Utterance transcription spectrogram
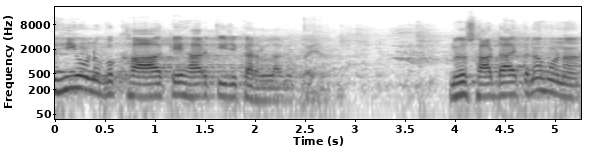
ਅਸੀਂ ਹੁਣ ਵਿਖਾ ਕੇ ਹਰ ਚੀਜ਼ ਕਰਨ ਲੱਗ ਪਏ ਹਾਂ ਮਤਲਬ ਸਾਡਾ ਇੱਕ ਨਾ ਹੋਣਾ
